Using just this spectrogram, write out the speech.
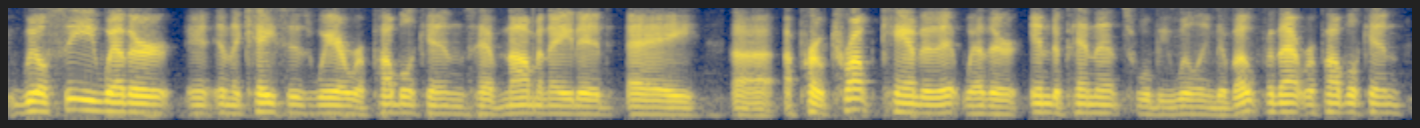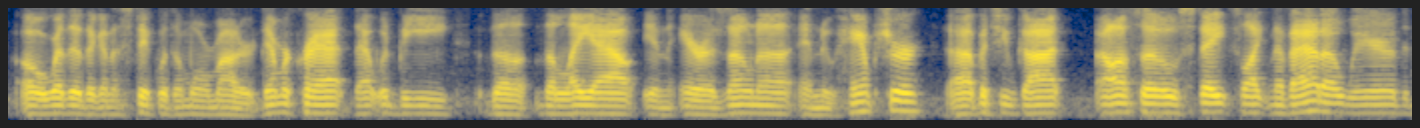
We'll see whether, in the cases where Republicans have nominated a uh, a pro Trump candidate, whether independents will be willing to vote for that Republican or whether they're going to stick with a more moderate Democrat. That would be the, the layout in Arizona and New Hampshire. Uh, but you've got also states like Nevada where the,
